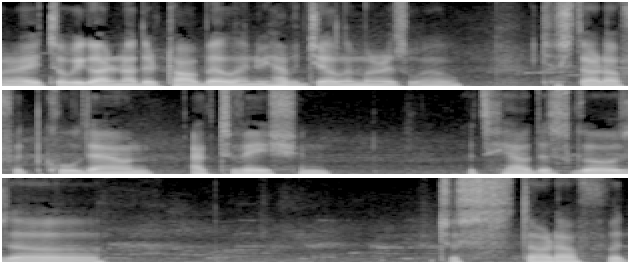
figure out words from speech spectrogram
Alright, so we got another Tobel and we have Jellimer as well. To start off with cooldown, activation. let's see how this goes uh just start off with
